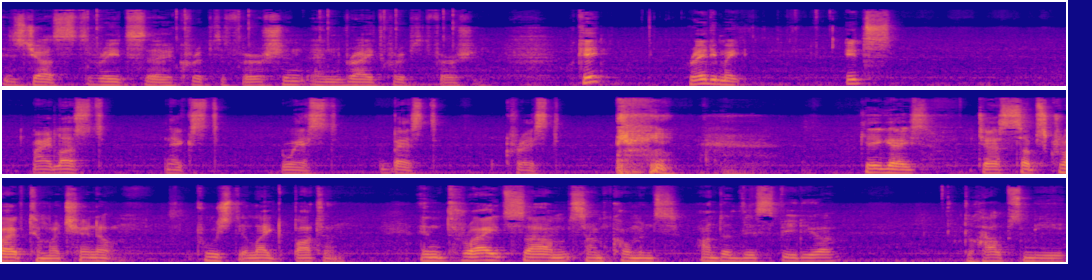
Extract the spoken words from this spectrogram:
It's just read the encrypted version and write encrypted version. Okay ready mate. It's my last next west best crest. Okay guys just subscribe to my channel. Push the like button and write some some comments under this video to helps me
